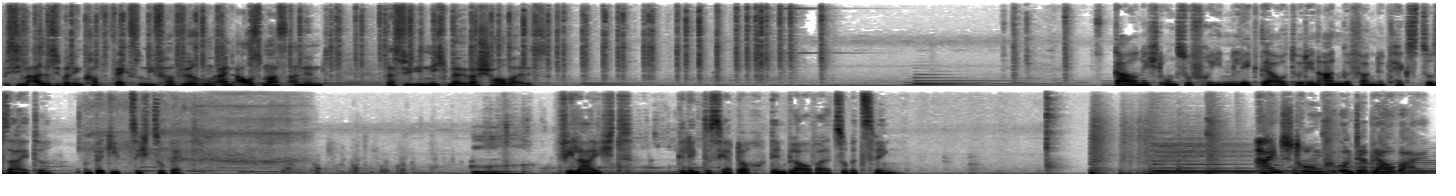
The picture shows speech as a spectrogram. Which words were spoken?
bis ihm alles über den Kopf wächst und die Verwirrung ein Ausmaß annimmt, das für ihn nicht mehr überschaubar ist. Gar nicht unzufrieden legt der Autor den angefangenen Text zur Seite und begibt sich zu Bett. Vielleicht gelingt es ja doch, den Blauwald zu bezwingen. Heinz Strunk und der Blauwal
